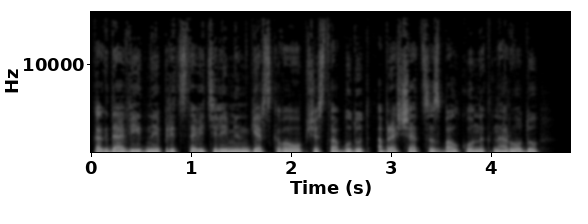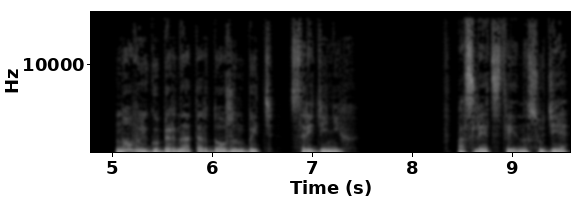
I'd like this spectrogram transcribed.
когда видные представители Менгерского общества будут обращаться с балкона к народу, новый губернатор должен быть среди них. Впоследствии на суде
